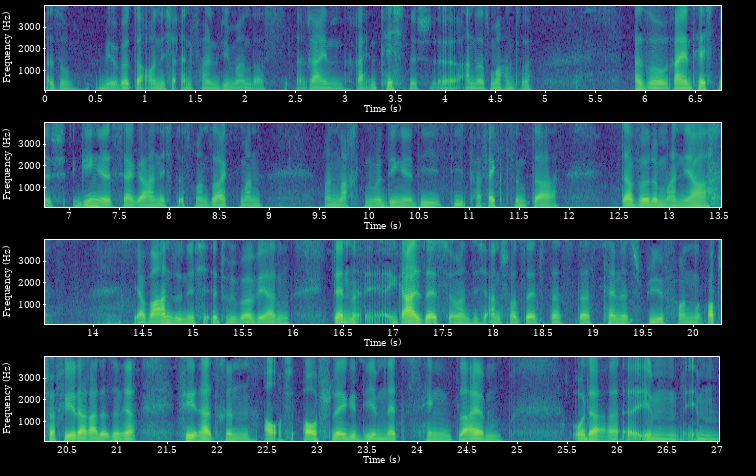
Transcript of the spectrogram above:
Also mir wird da auch nicht einfallen, wie man das rein, rein technisch äh, anders machen soll. Also rein technisch ginge es ja gar nicht, dass man sagt, man man macht nur Dinge, die, die perfekt sind. Da, da würde man ja, ja wahnsinnig drüber werden. Denn äh, egal, selbst wenn man sich anschaut, selbst das, das Tennisspiel von Roger Federer, da sind ja Fehler drin, Auf, Aufschläge, die im Netz hängen bleiben oder äh, im, im,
